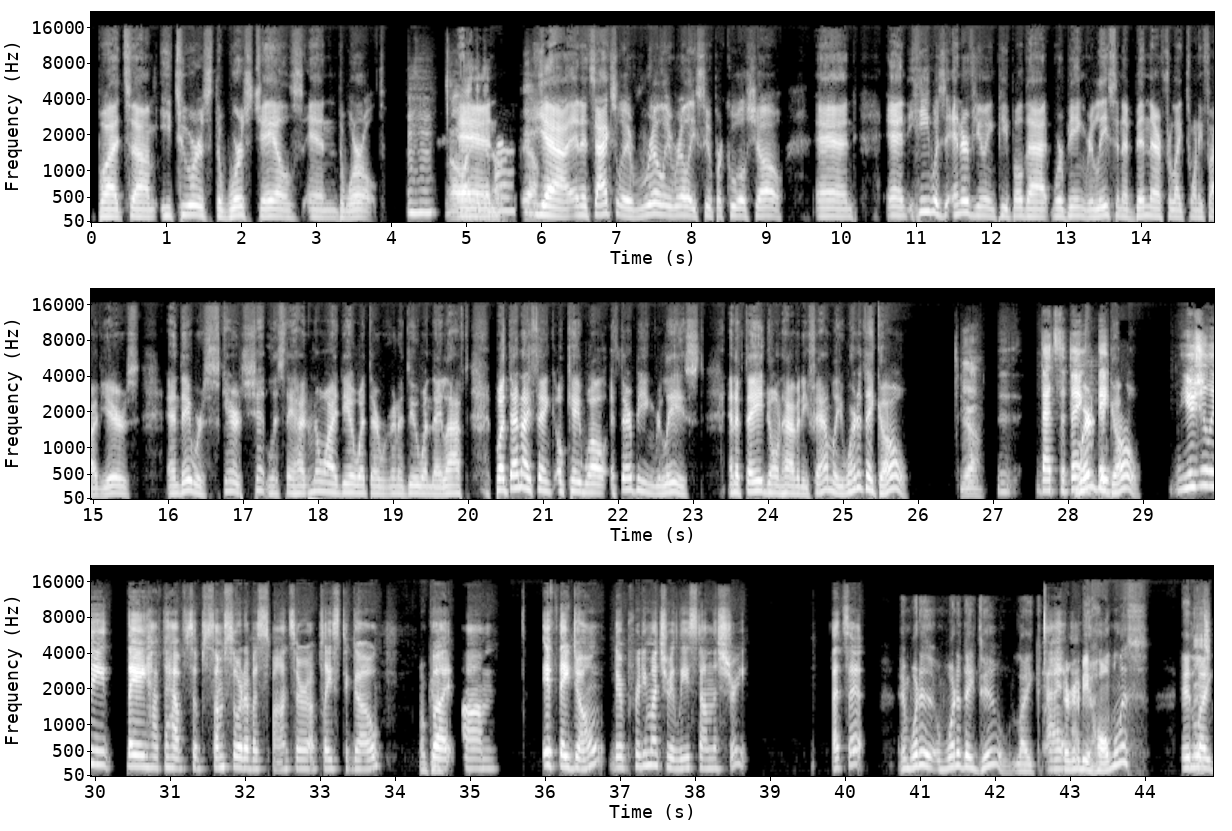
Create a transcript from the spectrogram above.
but um he tours the worst jails in the world. Mm-hmm. Oh, and yeah. yeah, and it's actually a really, really super cool show. And and he was interviewing people that were being released and had been there for like 25 years and they were scared shitless. They had no idea what they were going to do when they left. But then i think okay well if they're being released and if they don't have any family where did they go? Yeah. That's the thing. Where did they, they go? usually they have to have some some sort of a sponsor a place to go okay. but um if they don't they're pretty much released on the street. That's it and what do what do they do? Like I, they're going to be homeless? It like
